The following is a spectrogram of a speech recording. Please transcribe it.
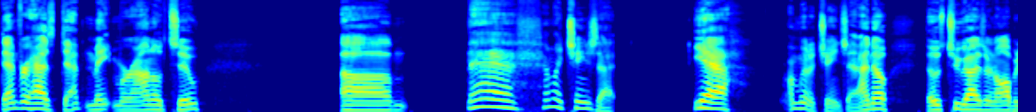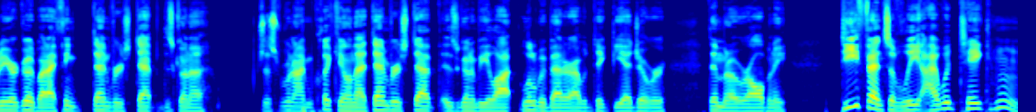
Denver has depth. Mate Morano too. Um, eh, I might change that. Yeah, I'm gonna change that. I know those two guys in Albany are good, but I think Denver's depth is gonna just when I'm clicking on that, Denver's depth is gonna be a lot, a little bit better. I would take the edge over them and over Albany. Defensively, I would take hmm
